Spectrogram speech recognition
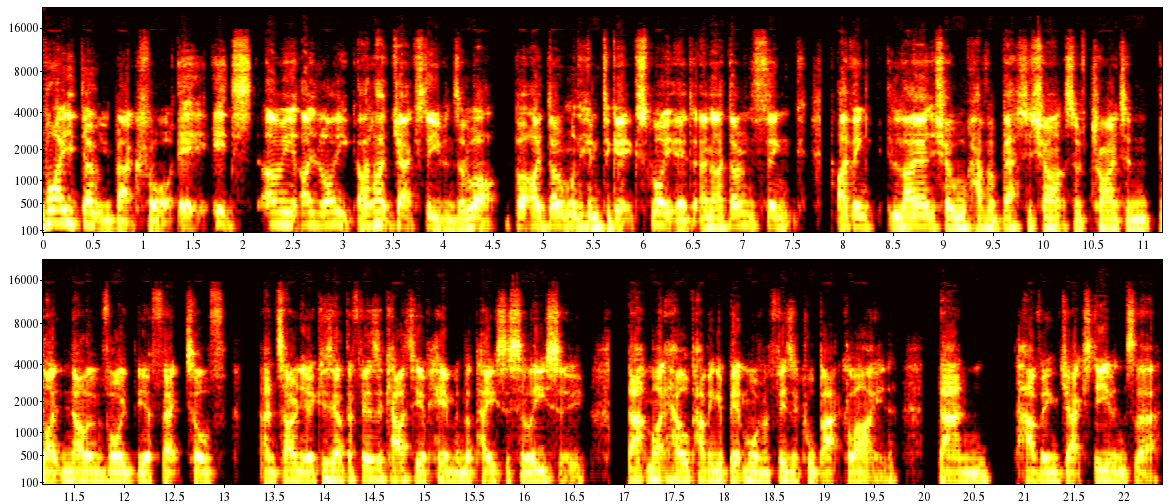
why don't you back four? It, it's. I mean, I like I like Jack Stephens a lot, but I don't want him to get exploited. And I don't think I think Lyancho will have a better chance of trying to like null and void the effect of Antonio because you have the physicality of him and the pace of Salisu. That might help having a bit more of a physical back line than having Jack Stephens there.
